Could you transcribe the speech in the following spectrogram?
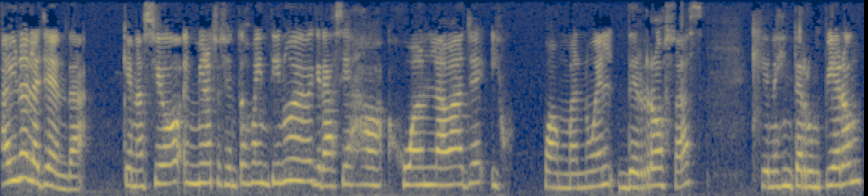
Hay una leyenda que nació en 1829 gracias a Juan Lavalle y Juan Manuel de Rosas, quienes interrumpieron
